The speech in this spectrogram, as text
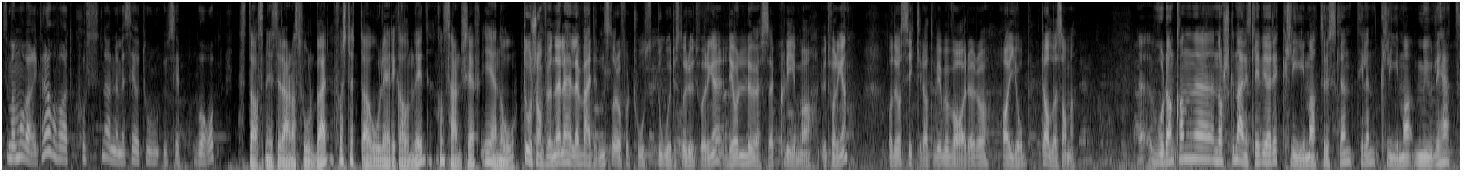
Så man må være klar over at kostnadene med CO2-utslipp går opp. Statsminister Erna Solberg får støtte av Ole Erik Almlid, konsernsjef i NHO. Storsamfunnet, eller hele verden, står overfor to store, store utfordringer. Det å løse klimautfordringen og det å sikre at vi bevarer og har jobb til alle sammen. Hvordan kan eh, norsk næringsliv gjøre klimatrusselen til en klimamulighet?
